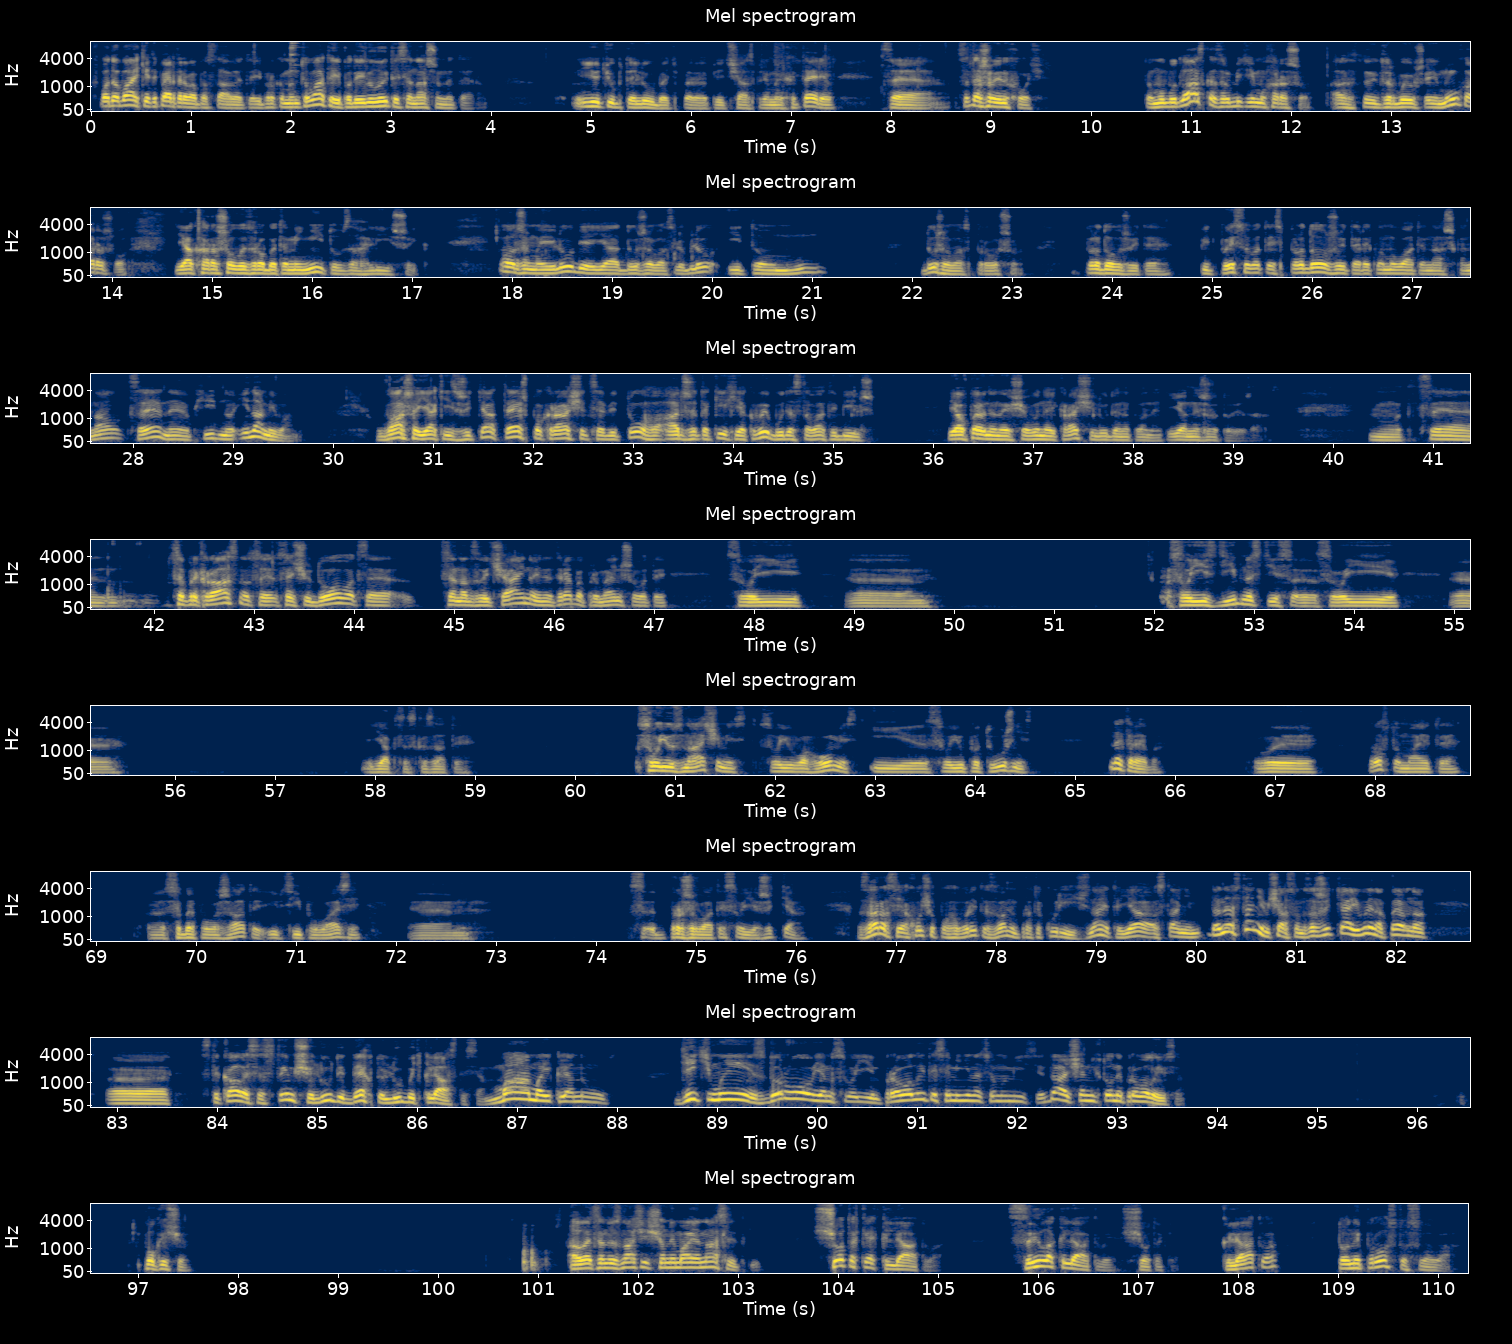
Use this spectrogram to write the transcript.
Вподобайки тепер треба поставити і прокоментувати, і поділитися нашим етером. YouTube те любить під час прямих етерів. Це, це те, що він хоче. Тому, будь ласка, зробіть йому хорошо. А зробивши йому хорошо, як хорошо ви зробите мені, то взагалі шик. Отже, мої любі, я дуже вас люблю і тому дуже вас прошу. Продовжуйте підписуватись, продовжуйте рекламувати наш канал. Це необхідно і нам, і вам. Ваша якість життя теж покращиться від того, адже таких, як ви, буде ставати більше. Я впевнений, що ви найкращі люди на планеті. Я не жартую зараз. От, це, це прекрасно, це, це чудово, це, це надзвичайно, і не треба применшувати свої, е, свої здібності, свої, е, як це сказати, свою значимість, свою вагомість і свою потужність. Не треба. Ви просто маєте е, себе поважати і в цій повазі е, проживати своє життя. Зараз я хочу поговорити з вами про таку річ. Знаєте, я останнім, да не останнім часом за життя, і ви, напевно, е, стикалися з тим, що люди дехто любить клястися. Мама і клянусь, дітьми, здоров'ям своїм, провалитися мені на цьому місці. Да, ще ніхто не провалився. Поки що. Але це не значить, що немає наслідків. Що таке клятва? Сила клятви. Що таке? Клятва то не просто слова,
